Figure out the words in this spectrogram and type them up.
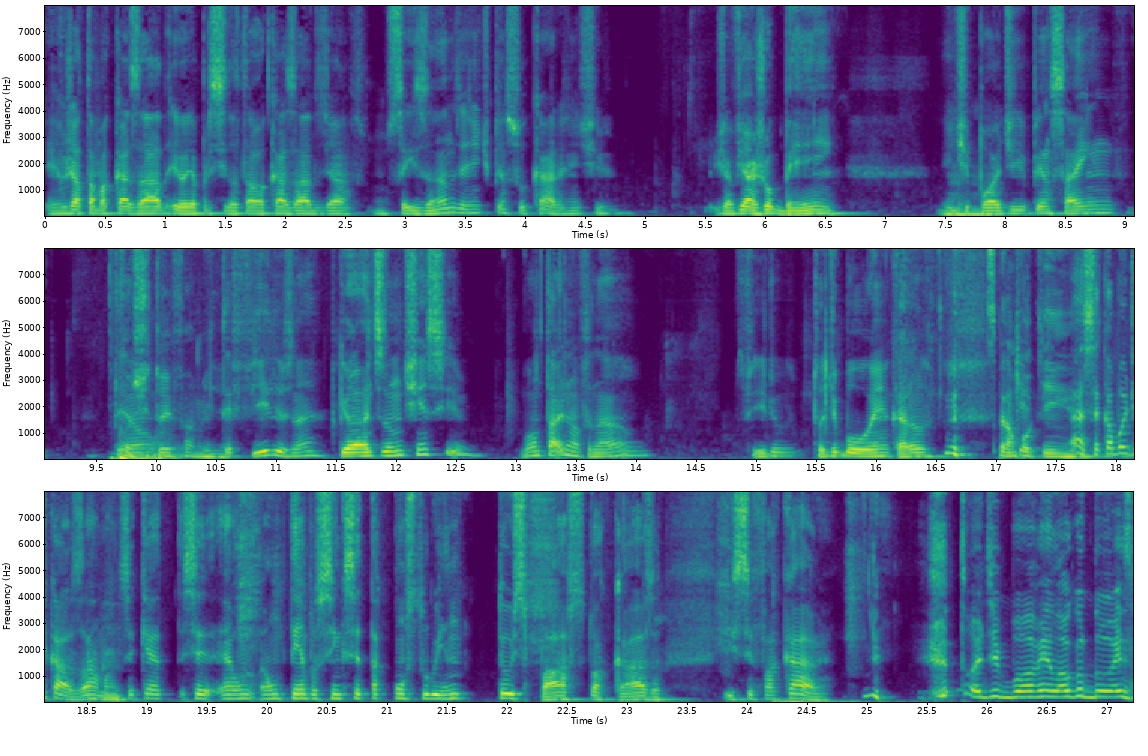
Eu já tava casado, eu e a Priscila tava casados já uns seis anos e a gente pensou, cara, a gente já viajou bem, a gente uhum. pode pensar em ter, Constituir um, família. ter filhos, né? Porque antes eu não tinha esse vontade, não. Eu falei, não, filho, tô de boa, hein? Quero. Esperar Porque, um pouquinho. É, você acabou de casar, mano. Você quer. Você, é, um, é um tempo assim que você tá construindo teu espaço, tua casa. E você fala, cara. tô de boa, vem logo dois.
